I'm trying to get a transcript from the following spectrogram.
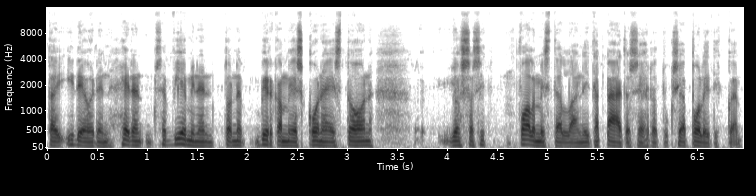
tai ideoiden heidän se vieminen tuonne virkamieskoneistoon, jossa sitten valmistellaan niitä päätösehdotuksia poliitikkojen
